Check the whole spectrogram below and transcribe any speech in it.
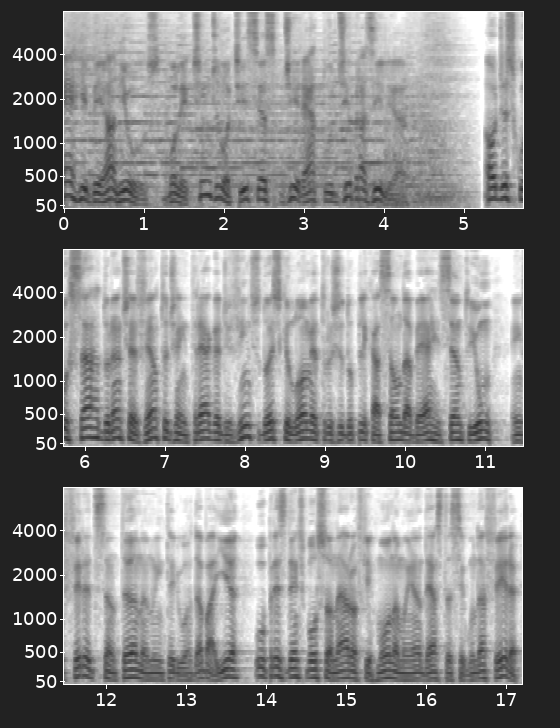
RBA News, Boletim de Notícias, direto de Brasília. Ao discursar durante evento de entrega de 22 quilômetros de duplicação da BR-101 em Feira de Santana, no interior da Bahia, o presidente Bolsonaro afirmou na manhã desta segunda-feira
